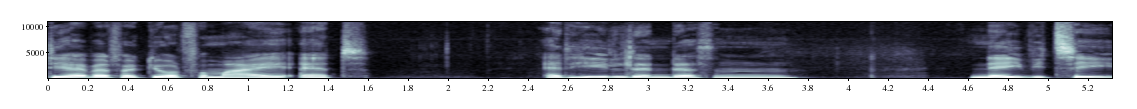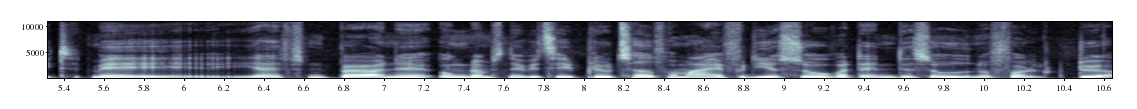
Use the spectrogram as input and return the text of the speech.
det har i hvert fald gjort for mig, at, at hele den der sådan naivitet med ja, sådan børne ungdomsnaivitet blev taget for mig, fordi jeg så, hvordan det så ud, når folk dør.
